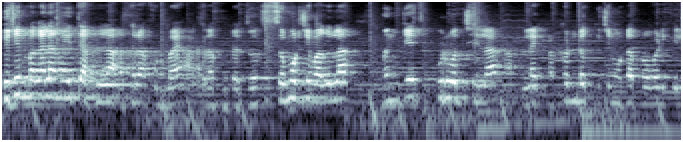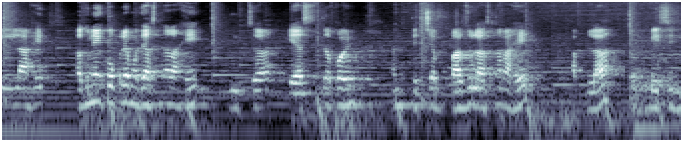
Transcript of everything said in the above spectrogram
किचन बघायला मिळते आपल्याला अकरा फूट बाय अकरा फुटाचं. समोरच्या बाजूला म्हणजेच पूर्व दिशेला आपला एक अखंड किचन ओटा प्रोव्हाइड केलेला आहे. अग्नेय कोपऱ्यामध्ये असणार आहे तुमचा गॅसचा पॉईंट आणि त्याच्या बाजूला असणार आहे आपला बेसिन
